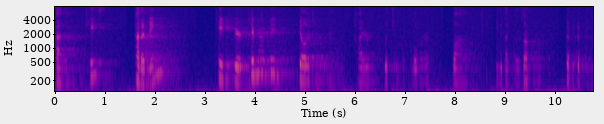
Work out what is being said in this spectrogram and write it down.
had a case, had a name, Katie Beer kidnapping, guillotine hanging, pirates, witches, and lore, blah, TV that goes on, WWE.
